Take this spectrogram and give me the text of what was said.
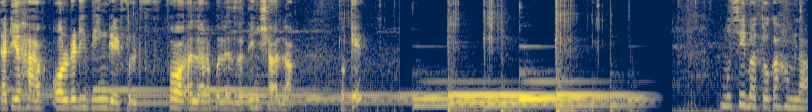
that you have already been grateful for Allah Rabbul Izzat, inshallah. Okay? مصیبتوں کا حملہ۔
